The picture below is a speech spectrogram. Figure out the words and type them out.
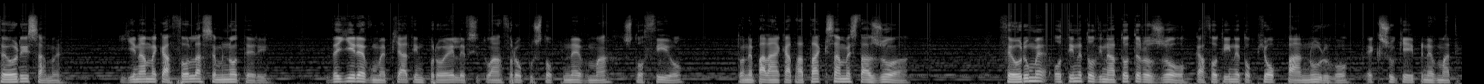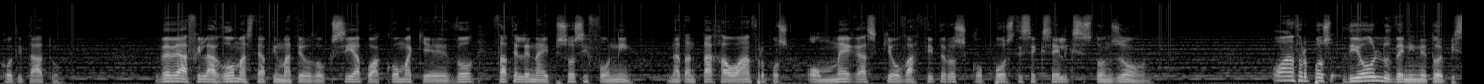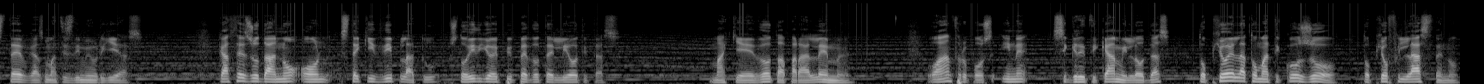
Αναθεωρήσαμε. Γίναμε καθόλου σεμνότεροι. Δεν γυρεύουμε πια την προέλευση του ανθρώπου στο πνεύμα, στο θείο. Τον επανακατατάξαμε στα ζώα. Θεωρούμε ότι είναι το δυνατότερο ζώο, καθότι είναι το πιο πανούργο, εξού και η πνευματικότητά του. Βέβαια, φυλαγόμαστε από την ματαιοδοξία που ακόμα και εδώ θα ήθελε να υψώσει φωνή, να ήταν τάχα ο άνθρωπος ο μέγας και ο βαθύτερος σκοπός της εξέλιξης των ζώων. Ο άνθρωπος διόλου δεν είναι το επιστεύγασμα της δημιουργίας. Κάθε ζωντανό «ον» στέκει δίπλα του στο ίδιο επίπεδο τελειότητας. Μα και εδώ τα παραλέμε. Ο άνθρωπος είναι, συγκριτικά μιλώντας, το πιο ελαττωματικό ζώο, το πιο φιλάσθενο,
